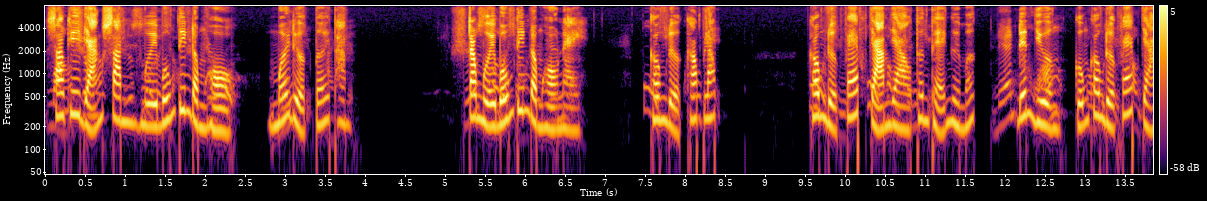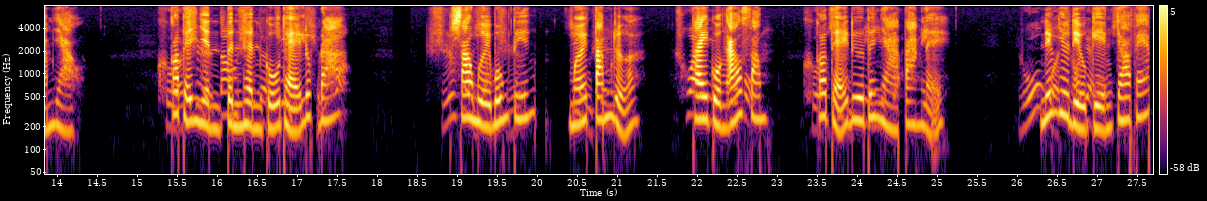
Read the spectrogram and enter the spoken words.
Sau khi giảng sanh 14 tiếng đồng hồ mới được tới thăm. Trong 14 tiếng đồng hồ này, không được khóc lóc, không được phép chạm vào thân thể người mất. Đến giường cũng không được phép chạm vào. Có thể nhìn tình hình cụ thể lúc đó. Sau 14 tiếng mới tắm rửa, thay quần áo xong, có thể đưa tới nhà tang lễ. Nếu như điều kiện cho phép,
